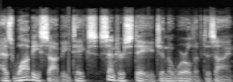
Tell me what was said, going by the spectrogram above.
As wabi-sabi takes center stage in the world of design,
